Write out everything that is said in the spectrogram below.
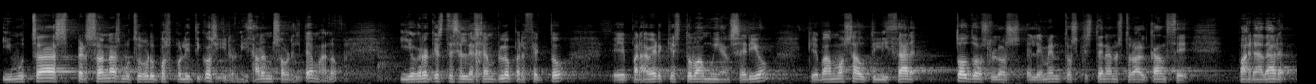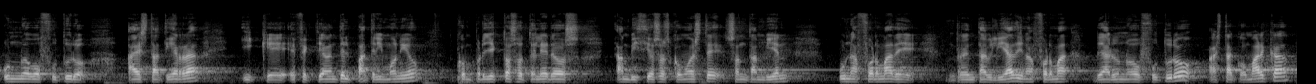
Y muchas personas, muchos grupos políticos ironizaron sobre el tema. ¿no? Y yo creo que este es el ejemplo perfecto eh, para ver que esto va muy en serio, que vamos a utilizar todos los elementos que estén a nuestro alcance para dar un nuevo futuro a esta tierra y que efectivamente el patrimonio con proyectos hoteleros ambiciosos como este son también una forma de rentabilidad y una forma de dar un nuevo futuro a esta comarca,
